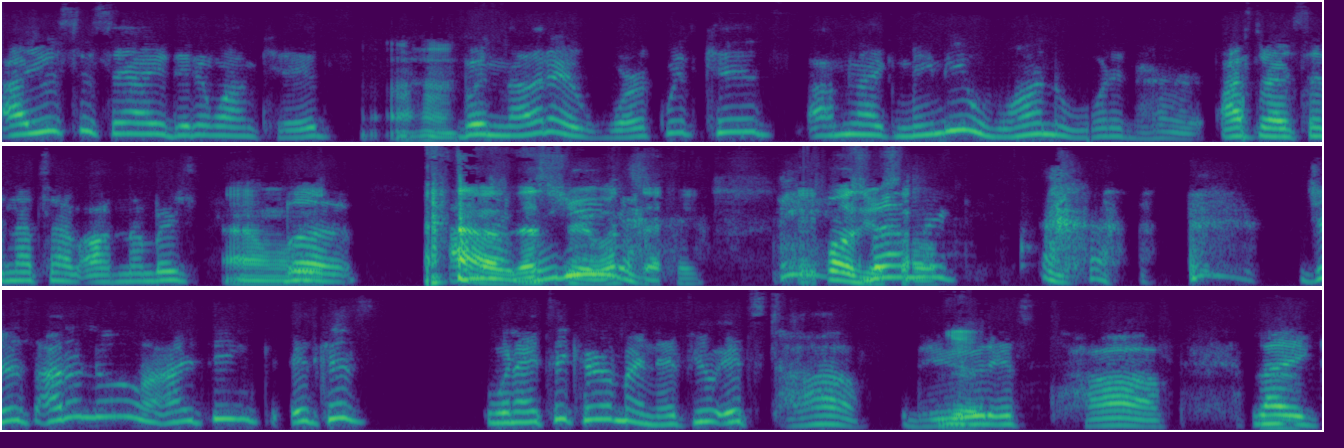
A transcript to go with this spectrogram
I used to say I didn't want kids, Uh huh. but now that I work with kids, I'm like maybe one wouldn't hurt. After I said not to have odd numbers, Um, but like, that's true. maybe- What the heck? Expose yourself. like, just I don't know. I think it's because when I take care of my nephew, it's tough, dude. It's tough. Mm-hmm. Like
